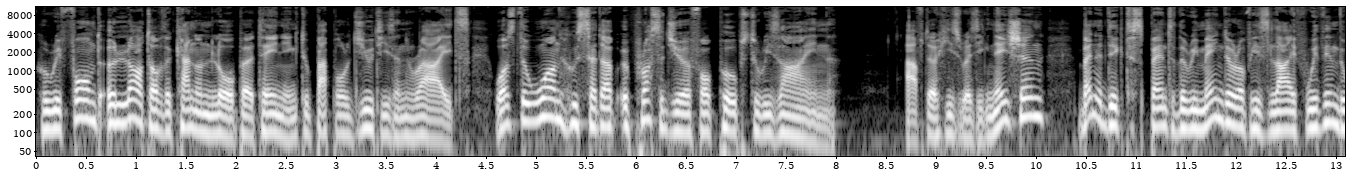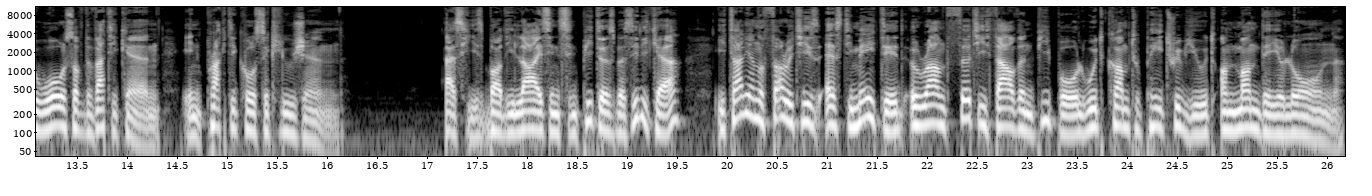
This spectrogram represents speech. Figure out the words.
who reformed a lot of the canon law pertaining to papal duties and rights, was the one who set up a procedure for popes to resign. After his resignation, Benedict spent the remainder of his life within the walls of the Vatican in practical seclusion. As his body lies in St. Peter's Basilica, Italian authorities estimated around 30,000 people would come to pay tribute on Monday alone.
